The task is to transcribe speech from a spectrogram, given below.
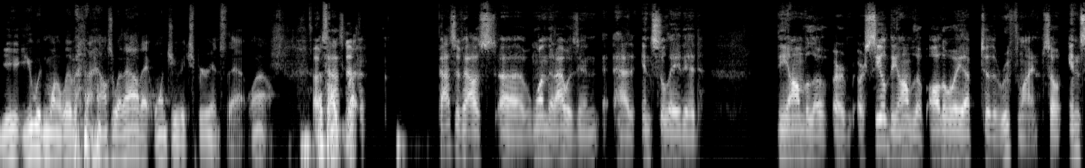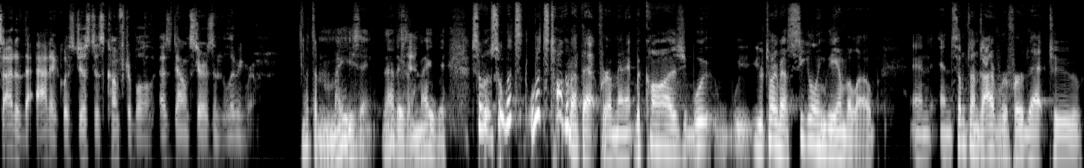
you you wouldn't want to live in a house without it once you've experienced that. Wow, passive, like, passive house. Uh, one that I was in had insulated the envelope or, or sealed the envelope all the way up to the roof line. So inside of the attic was just as comfortable as downstairs in the living room. That's amazing. That is yeah. amazing. So, so let's let's talk about that for a minute because we, we, you're talking about sealing the envelope, and and sometimes I've referred that to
